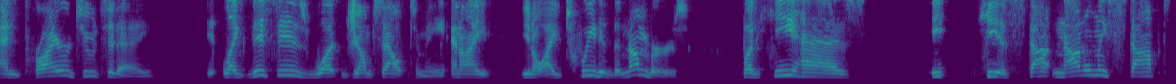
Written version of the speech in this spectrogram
And prior to today, it, like this is what jumps out to me. And I, you know, I tweeted the numbers, but he has, he, he has stopped, not only stopped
